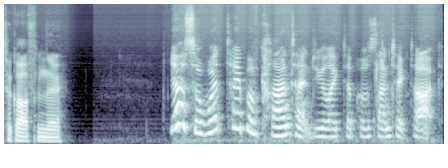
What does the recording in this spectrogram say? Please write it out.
took off from there. Yeah. So, what type of content do you like to post on TikTok?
